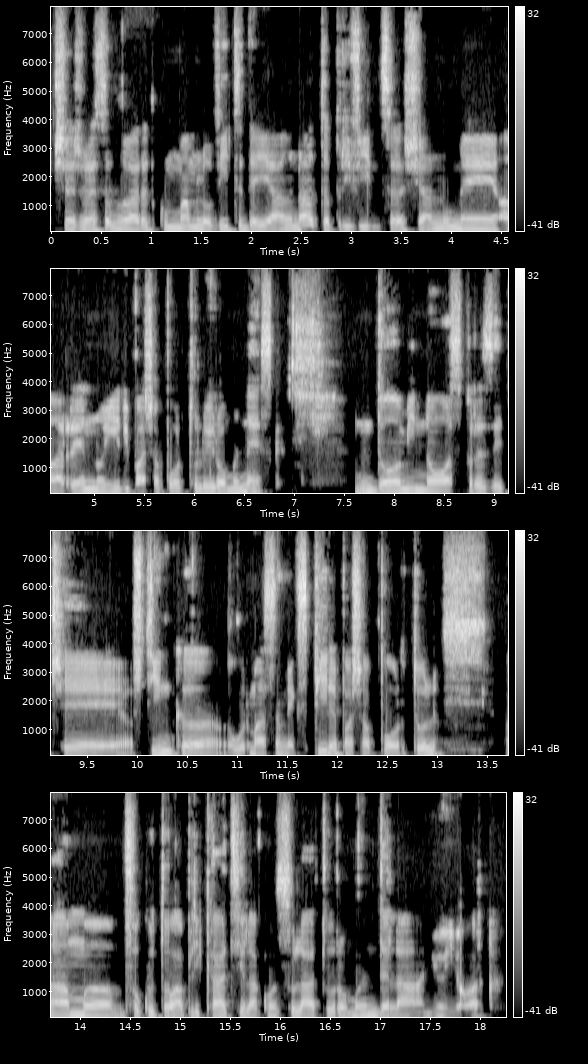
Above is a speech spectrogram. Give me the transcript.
și aș vrea să vă arăt cum m-am lovit de ea în altă privință, și anume a reînnoirii pașaportului românesc. În 2019, știind că urma să-mi expire pașaportul, am uh, făcut o aplicație la consulatul român de la New York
